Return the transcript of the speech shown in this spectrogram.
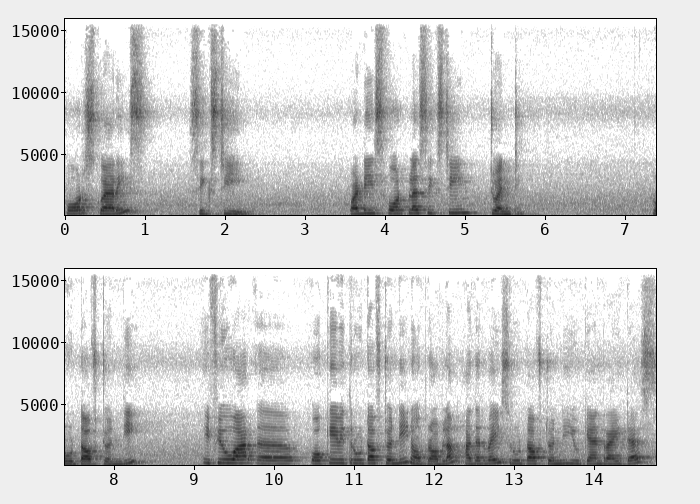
4 square is 16 what is 4 plus 16 20 root of 20 if you are uh, okay with root of 20 no problem. Otherwise root of 20 you can write as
